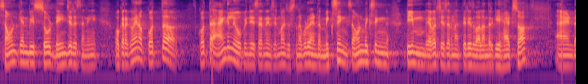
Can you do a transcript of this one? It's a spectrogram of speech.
sound can be so dangerous అని ఒక రకమైన కొత్త కొత్త యాంగిల్ని ఓపెన్ చేశారు. నేను సినిమా చూస్తున్నప్పుడు and the mixing sound mixing team ఎవరు చేశారో నాకు తెలియదు. వాళ్ళందరికీ హ్యాట్స్ ఆఫ్. అండ్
